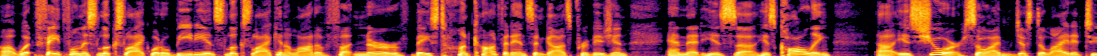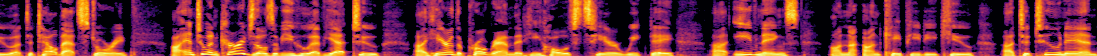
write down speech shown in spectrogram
uh, what faithfulness looks like, what obedience looks like, and a lot of uh, nerve based on confidence in God's provision and that His uh, His calling uh, is sure. So I'm just delighted to uh, to tell that story. Uh, and to encourage those of you who have yet to uh, hear the program that he hosts here weekday uh, evenings on on KPDQ uh, to tune in.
